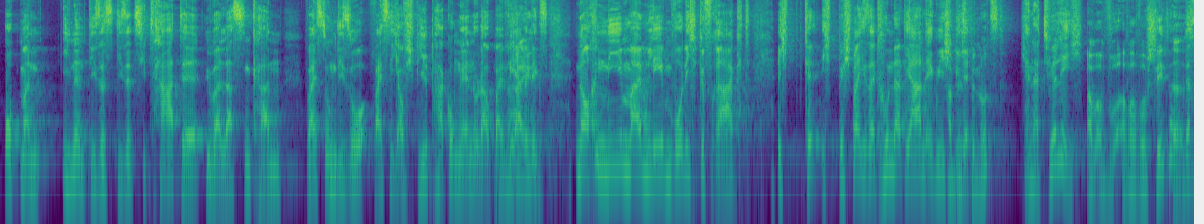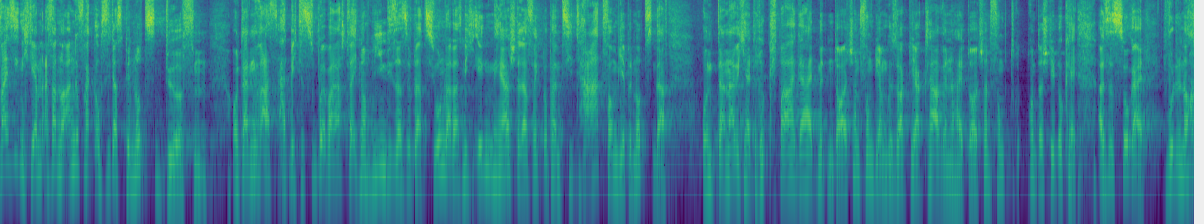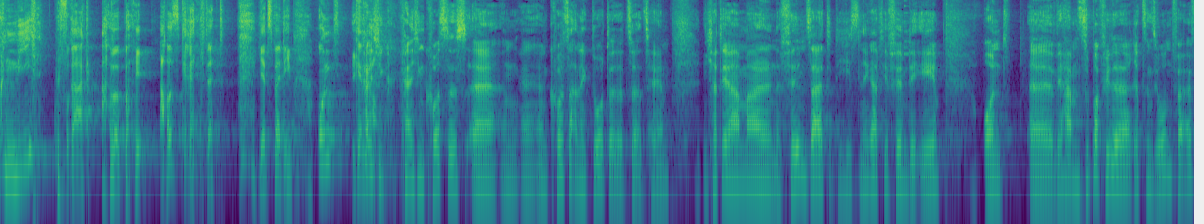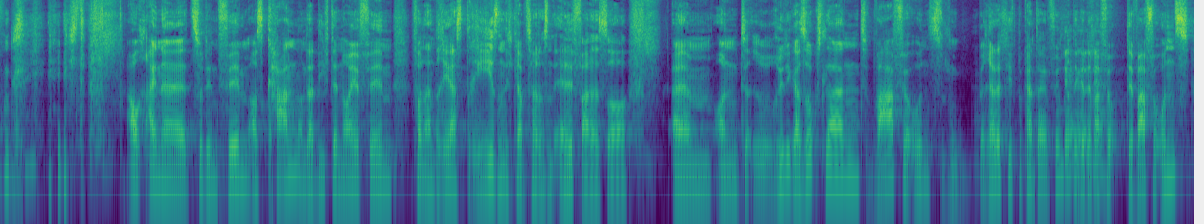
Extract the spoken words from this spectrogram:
ob man ihnen dieses, diese Zitate überlassen kann. Weißt du, um die so, weiß nicht, auf Spielpackungen oder bei Werbedings. Noch nie in meinem Leben wurde ich gefragt. Ich, ich bespreche seit 100 Jahren irgendwie Spiele. Haben die es benutzt? Ja, natürlich. Aber wo, aber wo steht das? Das weiß ich nicht. Die haben einfach nur angefragt, ob sie das benutzen dürfen. Und dann hat mich das super überrascht, weil ich noch nie in dieser Situation war, dass mich irgendein Hersteller fragt, ob er ein Zitat von mir benutzen darf. Und dann habe ich halt Rücksprache gehalten mit dem Deutschlandfunk. Die haben gesagt, ja klar, wenn halt Deutschlandfunk drunter steht, okay. Also es ist so geil. Ich wurde noch nie gefragt, aber bei ausgerechnet jetzt bei dem. Und genau. kann, ich, kann ich ein kurzes, äh, ein, eine kurze Anekdote dazu erzählen? Ich hatte ja mal eine Filmseite, die hieß negativfilm.de und äh, wir haben super viele Rezensionen veröffentlicht. Auch eine zu den Filmen aus Cannes und da lief der neue Film von Andreas Dresen, ich glaube 2011 war das so. Ähm, und Rüdiger Suchsland war für uns ein relativ bekannter Filmkritiker, der war für, der war für uns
